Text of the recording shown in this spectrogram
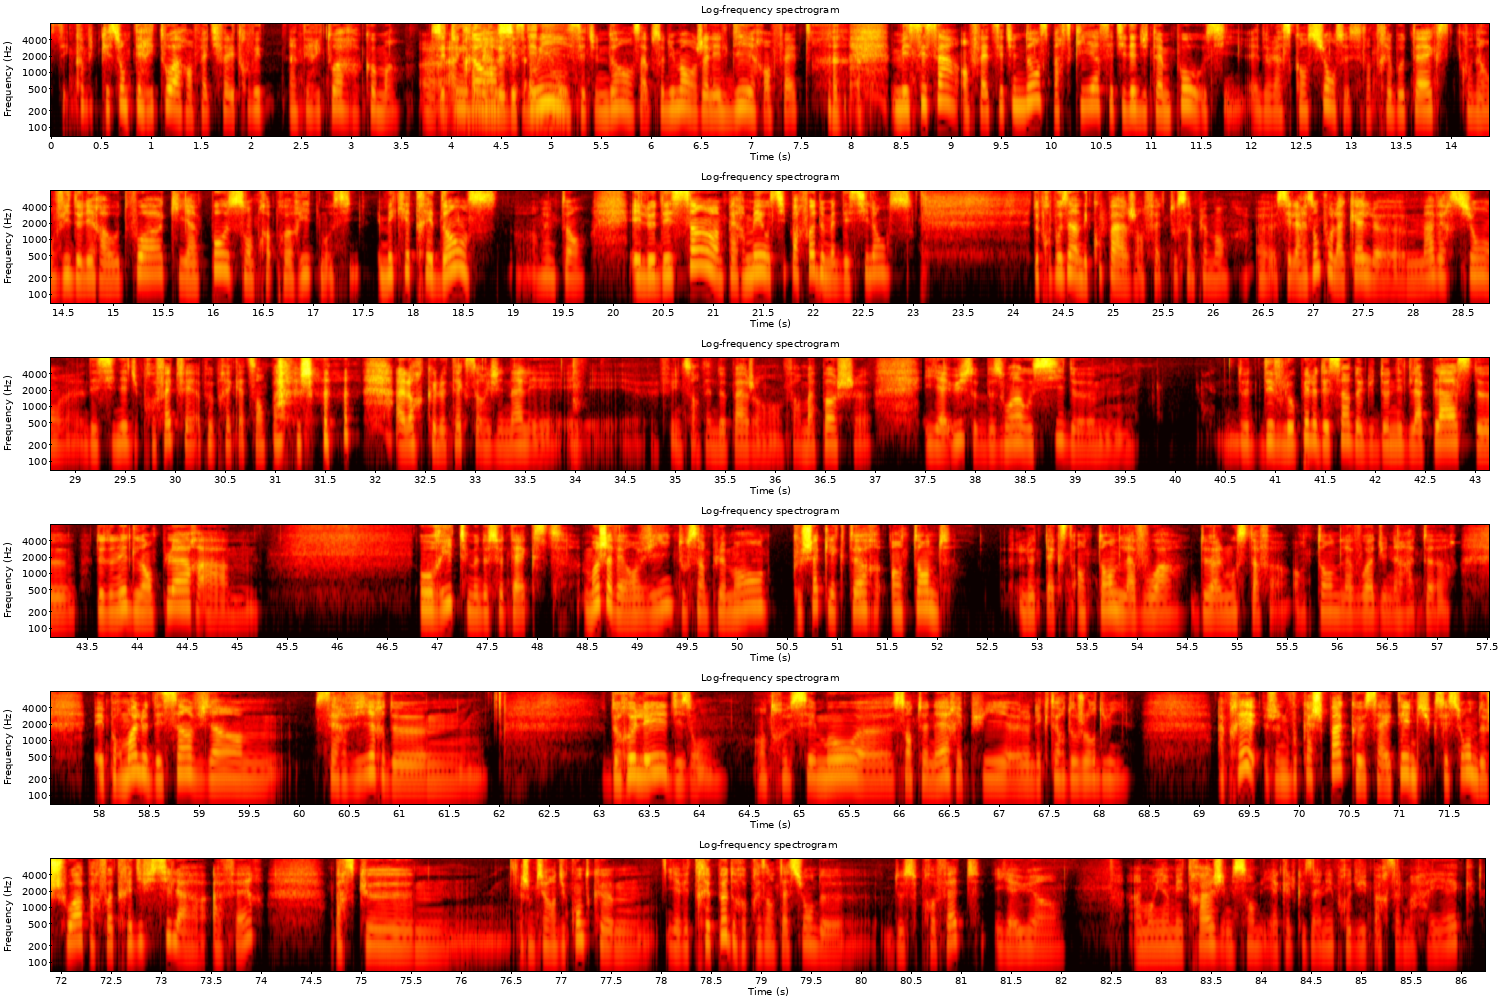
C'est comme une question de territoire en fait. Il fallait trouver un territoire commun. Euh, c'est une danse. Oui, c'est une danse, absolument. J'allais le dire en fait. Mais c'est ça en fait. C'est une danse parce qu'il y a cette idée du tempo aussi et de la scansion. C'est un très beau texte qu'on a envie de lire à haute voix, qui impose son propre rythme aussi, mais qui est très dense en même temps. Et le dessin permet aussi parfois de mettre des silences de proposer un découpage, en fait, tout simplement. Euh, c'est la raison pour laquelle euh, ma version euh, dessinée du prophète fait à peu près 400 pages, alors que le texte original fait une centaine de pages en format poche. Il y a eu ce besoin aussi de développer le dessin, de lui donner de la place, de donner de l'ampleur à, au rythme de ce texte. Moi, j'avais envie, tout simplement, que chaque lecteur entende le texte, entendre la voix de Al-Mustafa, entendre la voix du narrateur. Et pour moi, le dessin vient hum, servir de, hum, de relais, disons, entre ces mots euh, centenaires et puis euh, le lecteur d'aujourd'hui. Après, je ne vous cache pas que ça a été une succession de choix parfois très difficiles à, faire parce que hum, je me suis rendu compte qu'il y avait très peu de représentation de, ce prophète. Il y a eu un moyen métrage, il me semble, il y a quelques années, produit par Salma Hayek.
